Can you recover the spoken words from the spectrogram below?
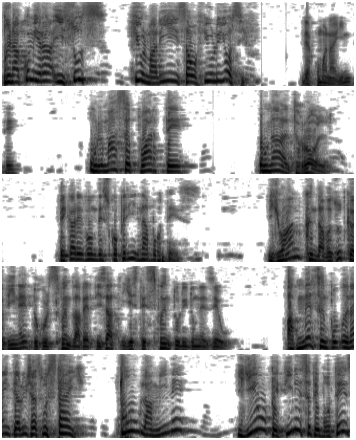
Până acum era Isus, fiul Mariei sau fiul lui Iosif. De acum înainte, urma să poarte un alt rol pe care îl vom descoperi la botez. Ioan, când a văzut că vine, Duhul Sfânt l-a avertizat, este Sfântul lui Dumnezeu. A mers în, înaintea lui și a spus, stai, tu la mine? Eu pe tine să te botez?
